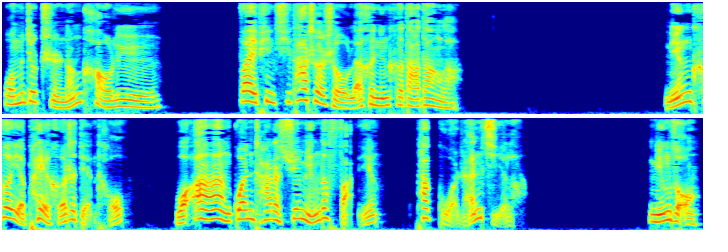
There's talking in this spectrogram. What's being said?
我们就只能考虑外聘其他车手来和宁珂搭档了。”宁珂也配合着点头，我暗暗观察着薛明的反应，他果然急了。宁总，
